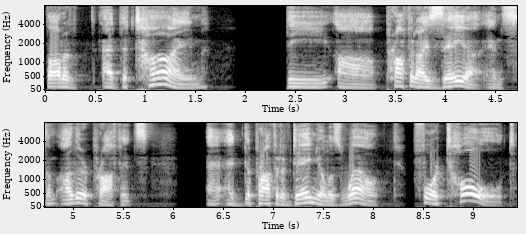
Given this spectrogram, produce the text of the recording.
thought of at the time, the uh, prophet Isaiah and some other prophets the prophet of Daniel as well, foretold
